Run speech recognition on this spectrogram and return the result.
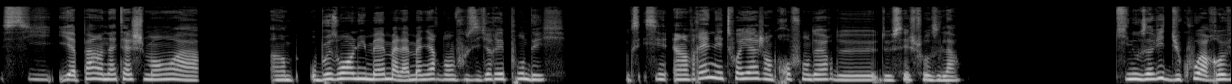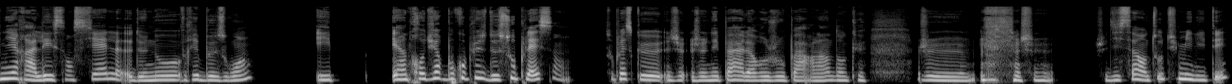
s'il n'y a pas un attachement à, au besoin lui-même, à la manière dont vous y répondez. C'est un vrai nettoyage en profondeur de, ces choses-là, qui nous invite du coup à revenir à l'essentiel de nos vrais besoins et, introduire beaucoup plus de souplesse, souplesse que je, n'ai pas à l'heure où je vous parle, hein, donc je, je, dis ça en toute humilité.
